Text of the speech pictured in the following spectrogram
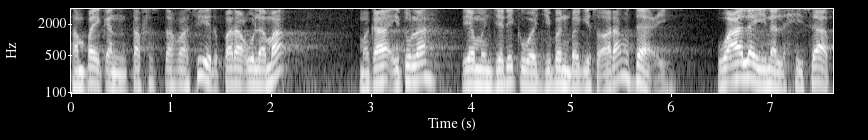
sampaikan tafsir para ulama, maka itulah yang menjadi kewajiban bagi seorang dai. Wa alainal hisab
